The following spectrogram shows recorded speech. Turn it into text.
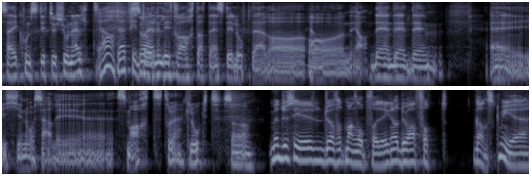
si konstitusjonelt, Ja, det er så er det litt rart at jeg stiller opp der. Og ja, og, ja det, det, det er ikke noe særlig eh, smart, tror jeg. Klokt. Så Men du sier du har fått mange oppfordringer, og du har fått ganske mye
